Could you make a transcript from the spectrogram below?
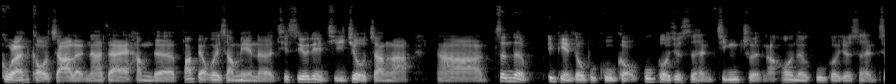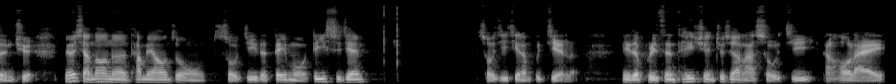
果然搞砸了。那在他们的发表会上面呢，其实有点急救章啊。那真的一点都不 Google，Google 就是很精准，然后呢，Google 就是很正确。没有想到呢，他们要用手机的 demo，第一时间手机竟然不见了。你的 presentation 就是要拿手机，然后来。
